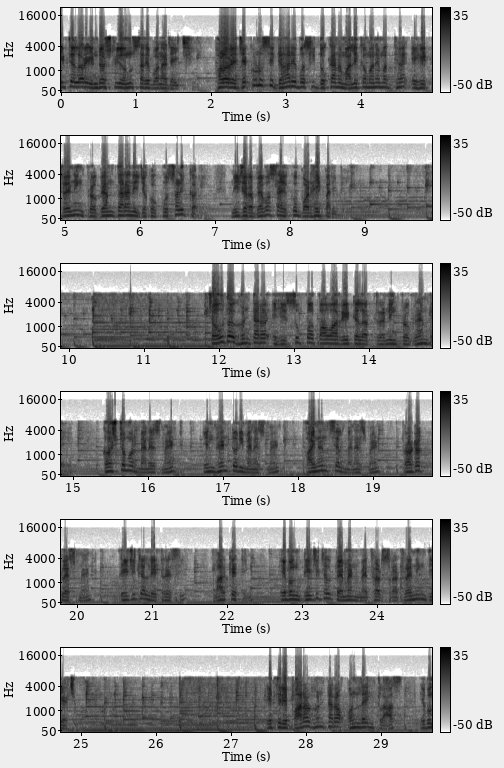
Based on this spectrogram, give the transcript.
रिटेलर इंडस्ट्री अनुसार बनाई ଫଳରେ ଯେକୌଣସି ଗାଁରେ ବସି ଦୋକାନ ମାଲିକମାନେ ମଧ୍ୟ ଏହି ଟ୍ରେନିଂ ପ୍ରୋଗ୍ରାମ ଦ୍ୱାରା ନିଜକୁ କୁଶଳୀ କରି ନିଜର ବ୍ୟବସାୟକୁ ବଢ଼ାଇ ପାରିବେ ଚଉଦ ଘଣ୍ଟାର ଏହି ସୁପର ପାୱାର ରିଟେଲର ଟ୍ରେନିଂ ପ୍ରୋଗ୍ରାମରେ customer management inventory management financial management product placement digital literacy marketing ଏବଂ ଡିଜିଟାଲ ପେମେଣ୍ଟ ମେଥଡ୍ସର ଟ୍ରେନିଂ ଦିଆଯିବ ଏଥିରେ ବାର ଘଣ୍ଟାର ଅନ୍ଲାଇନ୍ କ୍ଲାସ୍ ଏବଂ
